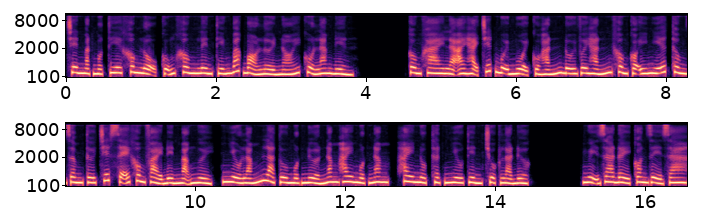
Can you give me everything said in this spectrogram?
trên mặt một tia không lộ cũng không lên tiếng bác bỏ lời nói của Lam Điền. Công khai là ai hại chết muội muội của hắn đối với hắn không có ý nghĩa thông dâm tới chết sẽ không phải đền mạng người, nhiều lắm là tù một nửa năm hay một năm, hay nộp thật nhiều tiền chuộc là được. Ngụy ra đầy con rể ra,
